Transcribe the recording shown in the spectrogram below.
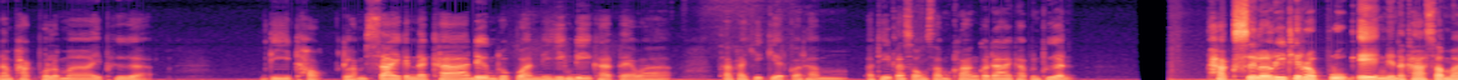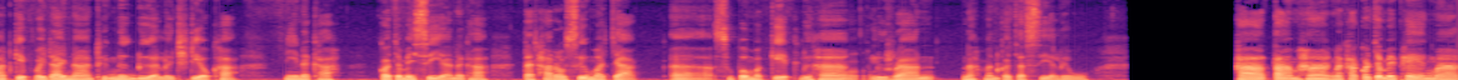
น้ำผักผลไม้เพื่อดีท็อกลำไส้กันนะคะ ดื่มทุกวันนี้ยิ่งดีค่ะ แต่ว่าถ้าใครขี้เกียจก็ทำอาทิตย์ละสองสามครั้งก็ได้ค่ะเพื่อนๆ ผัก celery ที่เราปลูกเองเนี่ยนะคะ สามารถเก็บไว้ได้นานถึง 1 เดือนเลยทีเดียวค่ะ นี่นะคะ ก็จะไม่เสียนะคะ แต่ถ้าเราซื้อมาจากซูเปอร์มาร์เก็ตหรือห้างหรือร้านนะมันก็จะเสียเร็ว ราคาตามห้างนะคะ ก็จะไม่แพงมาก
